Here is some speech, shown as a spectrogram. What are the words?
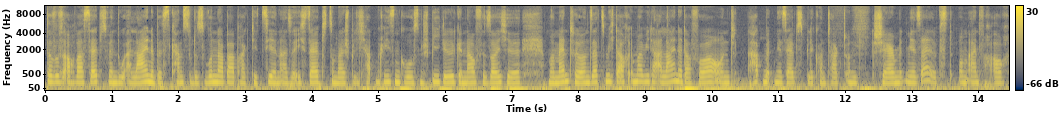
das ist auch was, selbst wenn du alleine bist, kannst du das wunderbar praktizieren. Also ich selbst zum Beispiel, ich habe einen riesengroßen Spiegel genau für solche Momente und setze mich da auch immer wieder alleine davor und habe mit mir selbst Blickkontakt und share mit mir selbst, um einfach auch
